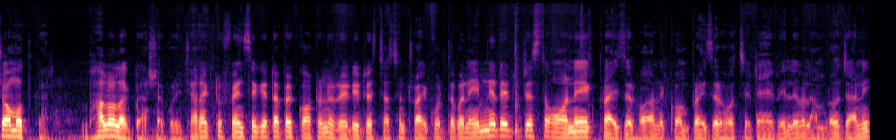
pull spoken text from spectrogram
চমৎকার। ভালো লাগবে আশা করি। যারা একটু ফ্যান্সি গেট আপের কটনের রেডি ড্রেস চাচ্ছেন ট্রাই করতে পারেন। এমনি রেডি ড্রেস তো অনেক প্রাইজের হয়, অনেক কম প্রাইজের হচ্ছে। এটা অ্যাভেলেবেল আমরাও জানি।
